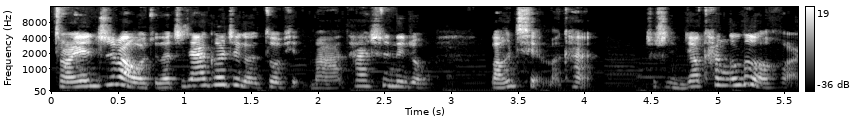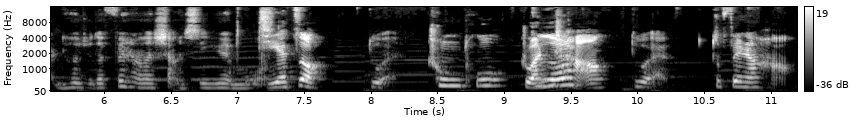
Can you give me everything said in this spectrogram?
总而言之吧，我觉得芝加哥这个作品吧，它是那种往浅了看，就是你要看个乐呵，你会觉得非常的赏心悦目。节奏、对冲突、转场对，都非常好。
